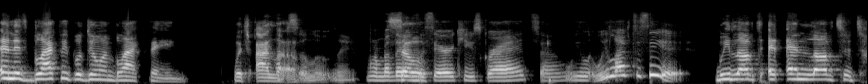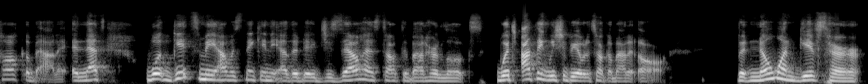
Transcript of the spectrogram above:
And it's black people doing black thing, which I love. Absolutely. My mother So- is a Syracuse grad, so we we love to see it. we love to, and, and love to talk about it. And that's what gets me. I was thinking the other day, Gizelle has talked about her looks, which I think we should be able to talk about it all. But no one gives her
